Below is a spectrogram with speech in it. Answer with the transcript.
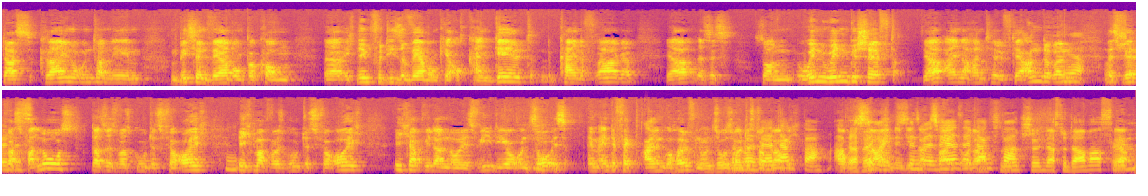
dass kleine Unternehmen ein bisschen Werbung bekommen. Äh, ich nehme für diese Werbung hier auch kein Geld, keine Frage. Ja, das ist so ein Win-Win-Geschäft. Ja, eine Hand hilft der anderen. Ja, es wird was verlost. Das ist was Gutes für euch. Ich mache was Gutes für euch. Ich habe wieder ein neues Video und so ist im Endeffekt allen geholfen und so sollte es doch, glaube ich, dankbar. auch Absolut. sein in Sind dieser Zeit, sehr, sehr oder? dankbar. Absolut schön, dass du da warst. Ja.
